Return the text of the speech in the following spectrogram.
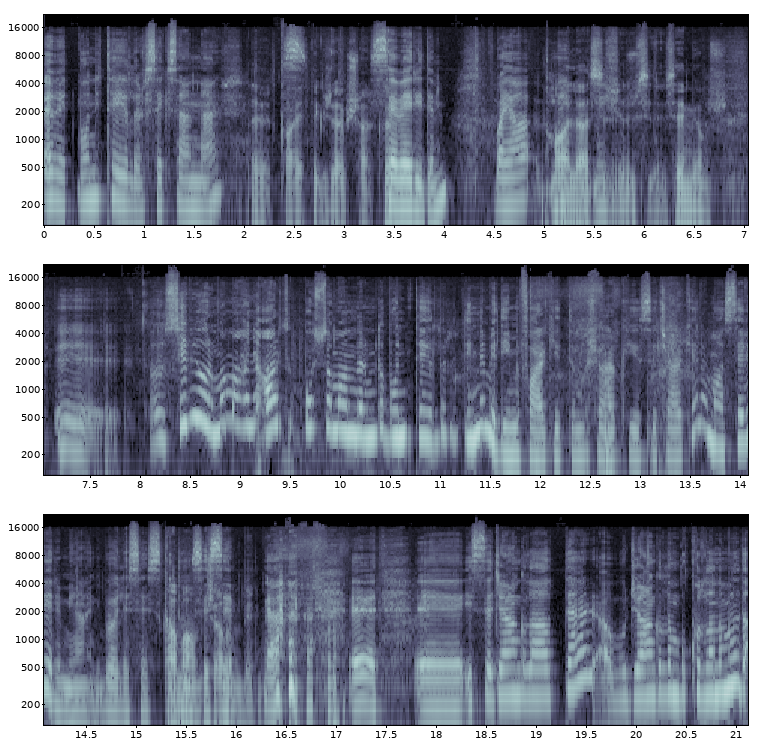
Evet Bonnie Taylor 80'ler. Evet gayet de güzel bir şarkı. Sever idim. Bayağı me- Hala se- meşhur. se- sevmiyor musun? Ee, seviyorum ama hani artık boş zamanlarımda Bonnie Taylor'ı dinlemediğimi fark ettim bu şarkıyı seçerken ama severim yani böyle ses kadın Tamam sesi. canım benim. evet. E, It's a Jungle Out There. Bu jungle'ın bu kullanımını da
